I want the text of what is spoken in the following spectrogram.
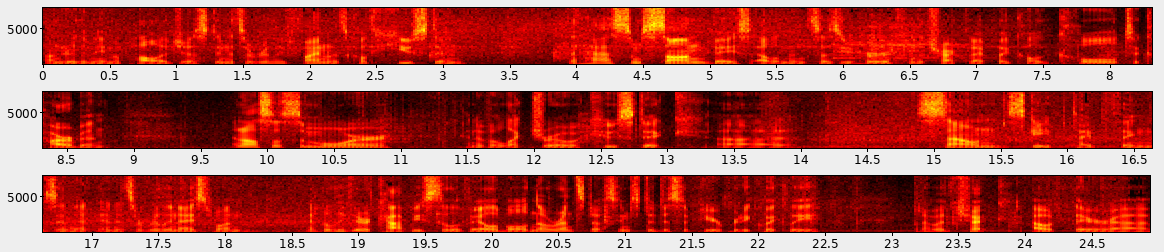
under the name Apologist. And it's a really fine one. It's called Houston, that has some song based elements, as you heard from the track that I played called Coal to Carbon, and also some more kind of electroacoustic uh, soundscape type things in it. And it's a really nice one. I believe there are copies still available. No rent stuff seems to disappear pretty quickly, but I would check out their uh,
